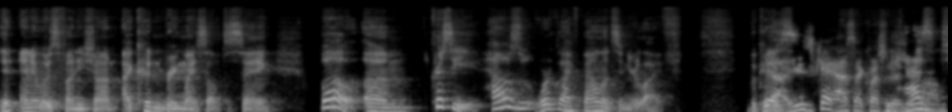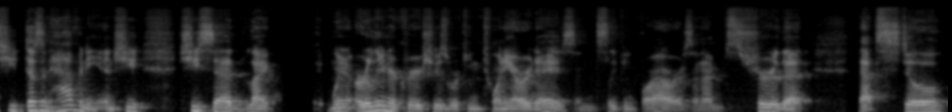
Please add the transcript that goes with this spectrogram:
It, and it was funny, Shawn. I couldn't bring myself to saying, "Well, um, Chrissy, how's work-life balance in your life?" Because yeah, you just can't ask that question. She, has, she doesn't have any, and she she said like when early in her career she was working 20 hour days and sleeping four hours and i'm sure that that's still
